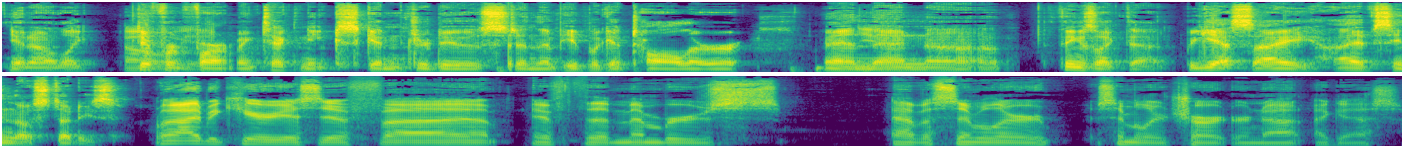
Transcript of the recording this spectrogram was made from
You know, like Oh, different yeah. farming techniques get introduced, and then people get taller, and Yeah. then uh, things like that. But yes, I I've seen those studies. Well, I'd be curious if uh, if the members have a similar similar chart or not. I guess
